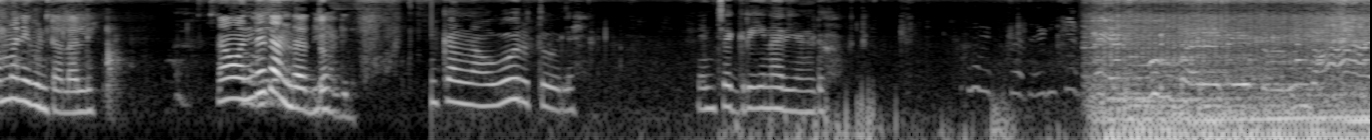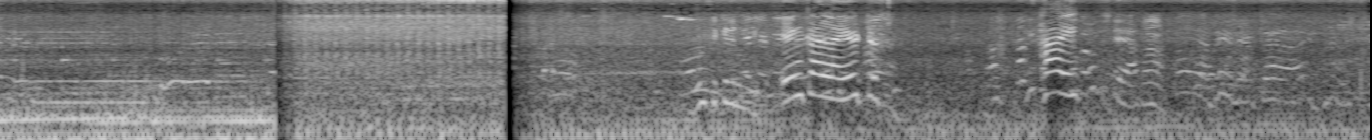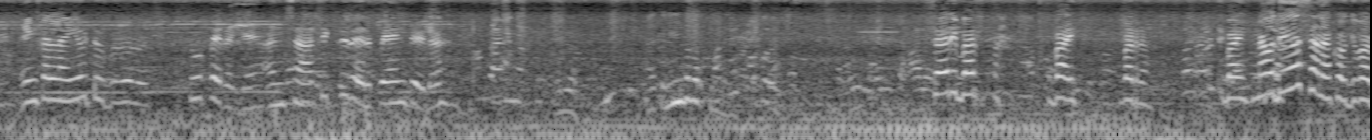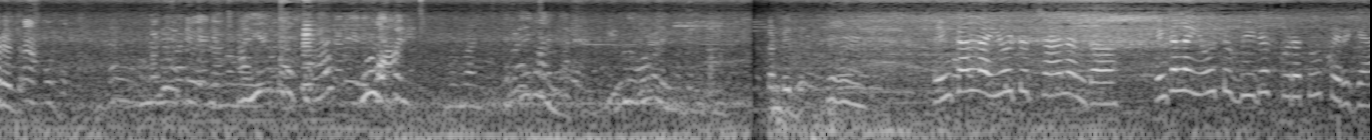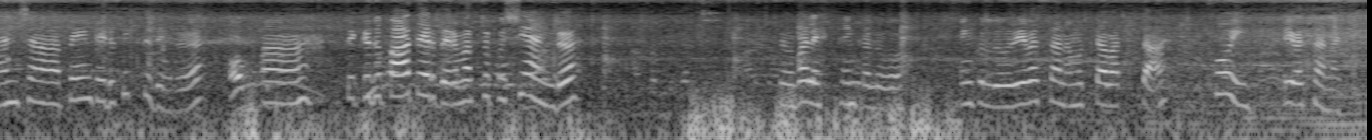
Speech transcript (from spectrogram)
ಅಮ್ಮನಿಗುಂಟಲ್ಲ ಅಲ್ಲಿ? ನಾವು ಒಂದೇ ತಂದದ್ದು. ಅಂಕಲ್, ನಾವು ಊರು ತೂಲೆ. ಎಂಚ ಗ್ರೀನರಿ ಉಂಡು. ಎಂಕಲ್ನ ಯೂಟ್ಯೂಬ್ ಹಾಯ್ ಎಂಕಲ್ನ ಯೂಟ್ಯೂಬ್ ಸೂಪರಿಗೆ ಅಂಚ ಸಿಕ್ಕಿದ್ರೆ ಪೇಂಟೆಡ್ ಸರಿ ಬರ್ ಬಾಯ್ ಬರ್ರ. ಬಾಯ್ ನಾವು ದೇವಸ್ಥಾನಕ್ಕೆ ಹೋಗಿ ಬರೋದು. ಎಂಕಲ್ನ ಯೂಟ್ಯೂಬ್ ಚಾನಲ್ದ ಎಂಕಲ್ನ ಯೂಟ್ಯೂಬ್ ವಿಡಿಯೋಸ್ ಪೂರ ತೂಪೆರಿಗೆ ಅಂಚ ಪೇಂಟೆಡ್ ಸಿಕ್ತದೇರು ಸಿಕ್ಕದು. ಪಾತ ಇರ್ತಾರೆ ಮಸ್ತ್ ಖುಷಿ ಅಂಡ್. ಬಲೆ ಎಂಕಲು ಎಂಕಲು ದೇವಸ್ಥಾನ ಮುಟ್ಟ ಬತ್ತ ಹೋಯಿ ದೇವಸ್ಥಾನಕ್ಕೆ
